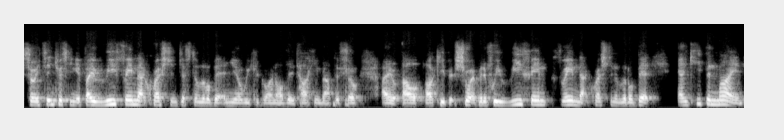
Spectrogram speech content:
So it's interesting if I reframe that question just a little bit, and you know we could go on all day talking about this. So I, will I'll keep it short. But if we reframe frame that question a little bit, and keep in mind,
